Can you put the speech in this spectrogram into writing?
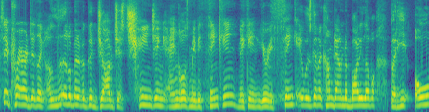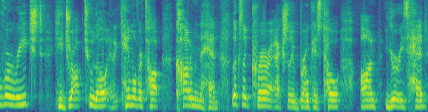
I say Pereira did like a little bit of a good job just changing angles, maybe thinking, making Yuri think it was gonna come down to body level, but he overreached, he dropped too low and it came over top, caught him in the head. Looks like Pereira actually broke his toe on Yuri's head.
